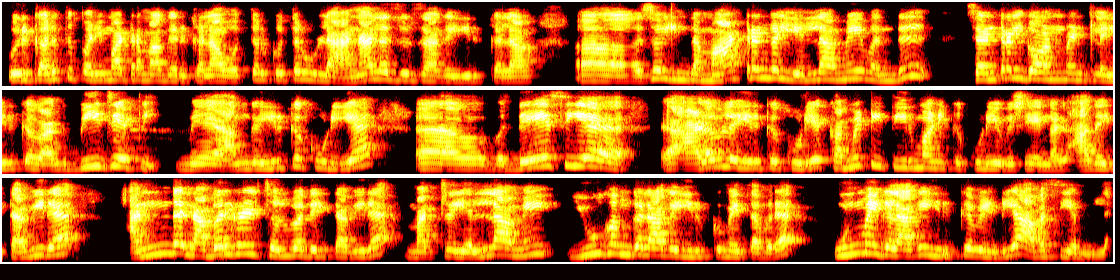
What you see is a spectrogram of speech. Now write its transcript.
ஒரு கருத்து பரிமாற்றமாக இருக்கலாம். ஒருத்தருக்கு ஒருத்தர் உள்ள அனாலிசிஸாக ஆக இருக்கலாம். ஆஹ் சோ இந்த மாற்றங்கள் எல்லாமே வந்து சென்ட்ரல் கவர்மெண்ட்ல இருக்க அந்த பிஜேபி அங்க இருக்கக்கூடிய ஆஹ் தேசிய அளவுல இருக்கக்கூடிய கமிட்டி தீர்மானிக்கக்கூடிய விஷயங்கள். அதை தவிர அந்த நபர்கள் சொல்வதை தவிர மற்ற எல்லாமே யூகங்களாக இருக்குமே தவிர உண்மைகளாக இருக்க வேண்டிய அவசியம் இல்லை.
